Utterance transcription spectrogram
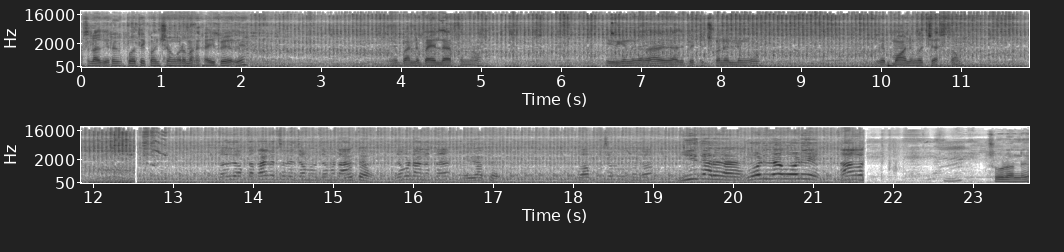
అసలు అది ఇరగపోతే కొంచెం కూడా మనకు అయిపోయేది. బండి బయలుదేరుతున్నాం. ఇరిగింది కదా అది పెట్టించుకొని వెళ్ళింగ్. రేపు మార్నింగ్ వచ్చేస్తాం. చూడండి.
